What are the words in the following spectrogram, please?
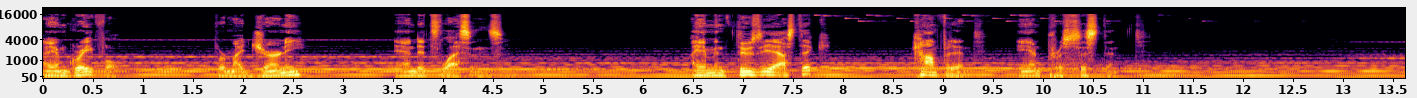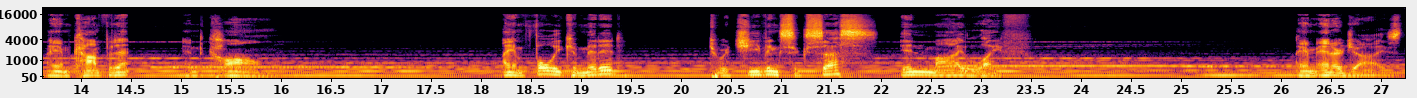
I am grateful for my journey and its lessons. I am enthusiastic, confident, and persistent. I am confident and calm. I am fully committed to achieving success in my life. I am energized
